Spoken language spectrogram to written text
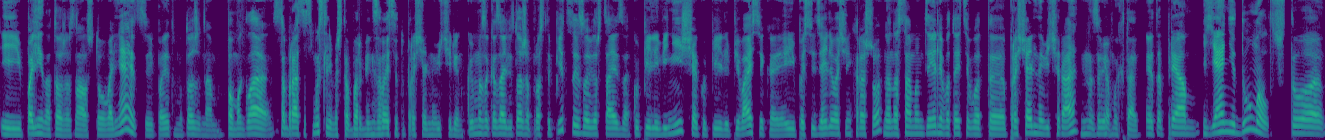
И Полина тоже знала, что увольняется, и поэтому тоже нам помогла собраться с мыслями, чтобы организовать эту прощальную вечеринку. И мы заказали тоже просто пиццу из оверсайза, купили винища, купили пивасика и посидели очень хорошо. Но на самом деле вот эти вот э, прощальные вечера, назовем их так, это прям... Я не думал, что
